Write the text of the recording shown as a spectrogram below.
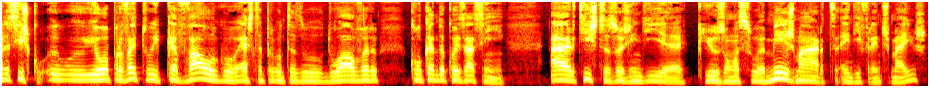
Francisco, eu aproveito e cavalgo esta pergunta do, do Álvaro, colocando a coisa assim. Há artistas hoje em dia que usam a sua mesma arte em diferentes meios,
